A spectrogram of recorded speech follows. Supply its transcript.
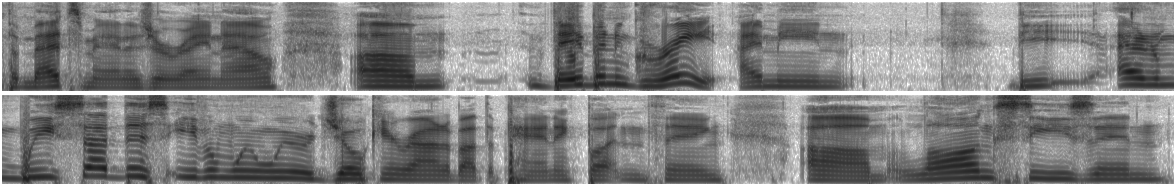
the Mets manager right now. Um, they've been great. I mean, the and we said this even when we were joking around about the panic button thing. Um, long season.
